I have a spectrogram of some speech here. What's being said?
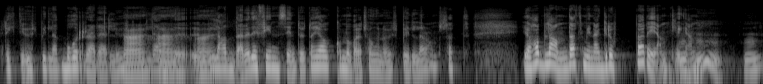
riktigt utbildad borrare eller Nej, utbildad nej, eh, nej. laddare. Det finns inte. Utan jag kommer vara tvungen att utbilda dem. Så att jag har blandat mina grupper egentligen. Mhm,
